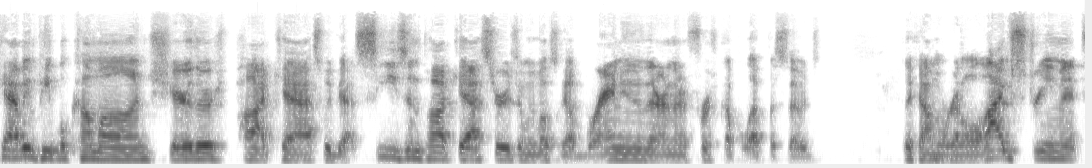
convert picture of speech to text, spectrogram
having people come on, share their podcasts. We've got seasoned podcasters, and we've also got brand new that are in their first couple episodes. They come. We're going to live stream it.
